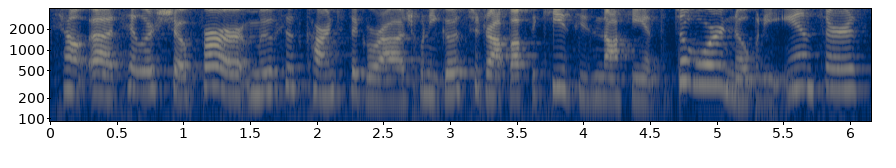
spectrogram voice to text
to- uh, Taylor's chauffeur moves his car into the garage. When he goes to drop off the keys, he's knocking at the door. Nobody answers.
